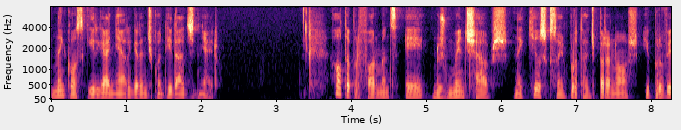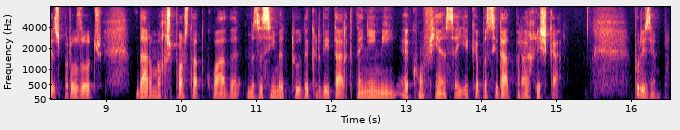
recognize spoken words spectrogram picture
nem conseguir ganhar grandes quantidades de dinheiro. Alta performance é, nos momentos chaves, naqueles que são importantes para nós e por vezes para os outros, dar uma resposta adequada, mas acima de tudo acreditar que tenho em mim a confiança e a capacidade para arriscar. Por exemplo,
